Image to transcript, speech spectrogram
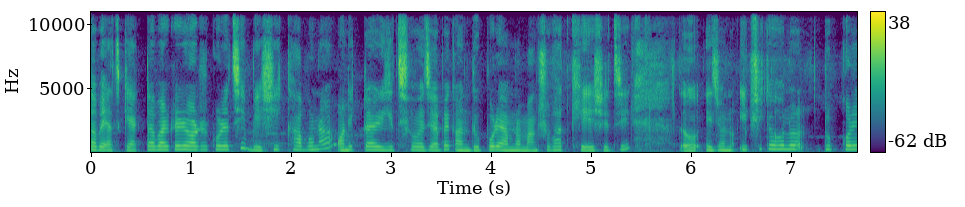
তবে আজকে একটা বার্গারই অর্ডার করেছি, বেশি খাব না, অনেকটা রিচ হয়ে যাবে, কারণ দুপুরে আমরা মাংস ভাত খেয়ে এসেছি। তো এই জন্য ইপসিকে হলো টুক করে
